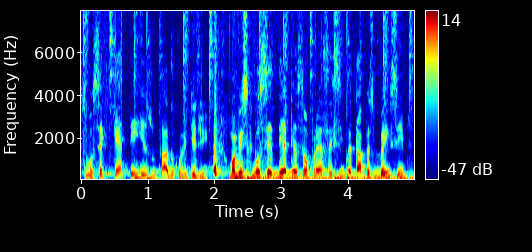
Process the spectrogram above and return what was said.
se você quer ter resultado com o LinkedIn. Uma vez que você dê atenção para essas cinco etapas bem simples,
